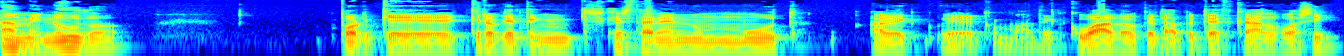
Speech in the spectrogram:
a menudo, porque creo que tienes que estar en un mood eh, como adecuado, que te apetezca algo así.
